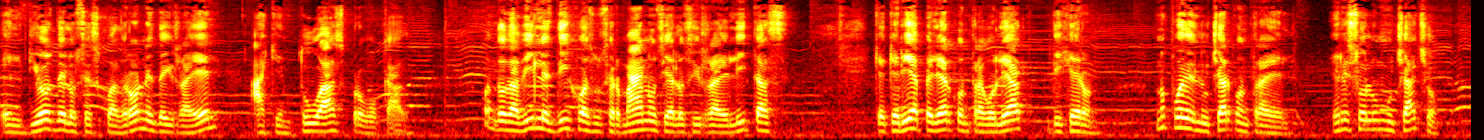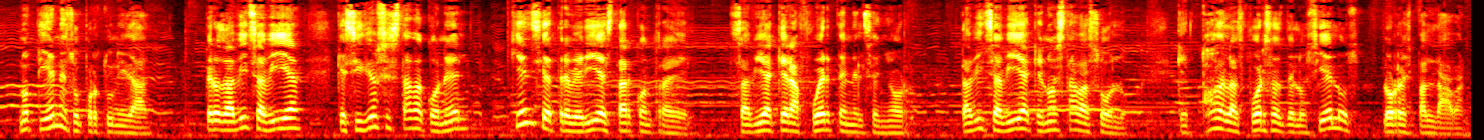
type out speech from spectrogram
el Dios de los escuadrones de Israel, a quien tú has provocado. Cuando David les dijo a sus hermanos y a los israelitas que quería pelear contra Goliat, dijeron, no puedes luchar contra él, eres solo un muchacho, no tienes oportunidad. Pero David sabía que si Dios estaba con él, ¿quién se atrevería a estar contra él? Sabía que era fuerte en el Señor. David sabía que no estaba solo, que todas las fuerzas de los cielos lo respaldaban.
